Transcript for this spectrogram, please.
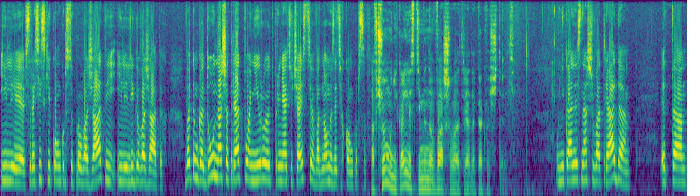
или всероссийские конкурсы про вожатый или Лига вожатых. В этом году наш отряд планирует принять участие в одном из этих конкурсов. А в чем уникальность именно вашего отряда, как вы считаете? Уникальность нашего отряда – это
